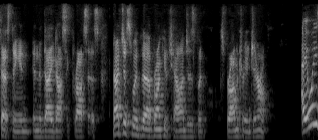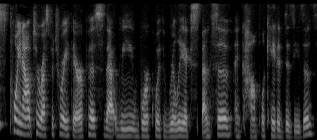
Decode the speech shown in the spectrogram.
testing in, in the diagnostic process, not just with uh, bronchial challenges, but spirometry in general? I always point out to respiratory therapists that we work with really expensive and complicated diseases.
